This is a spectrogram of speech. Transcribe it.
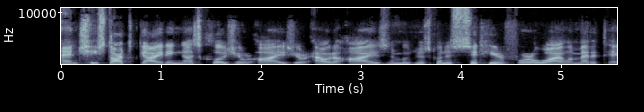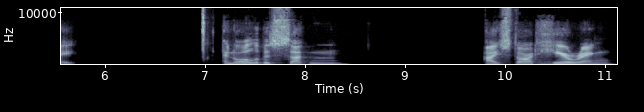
And she starts guiding us close your eyes, your outer eyes, and we're just going to sit here for a while and meditate. And all of a sudden, I start hearing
